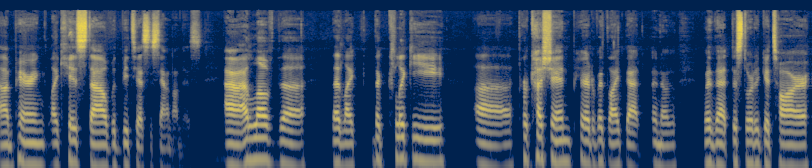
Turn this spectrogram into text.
um, pairing like his style with BTS's sound on this. Uh, I love the that like the clicky uh, percussion paired with like that, you know, with that distorted guitar.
